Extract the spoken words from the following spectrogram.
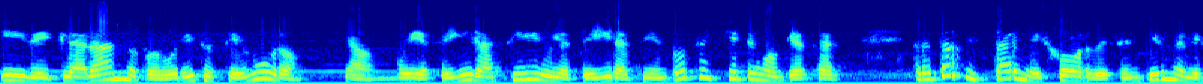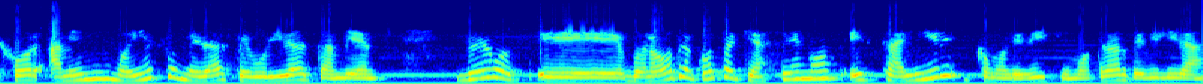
y declarando pobreza seguro, voy a seguir así, voy a seguir así, entonces, ¿qué tengo que hacer? Tratar de estar mejor, de sentirme mejor a mí mismo y eso me da seguridad también. Luego, eh, bueno, otra cosa que hacemos es salir, como le dije, mostrar debilidad.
